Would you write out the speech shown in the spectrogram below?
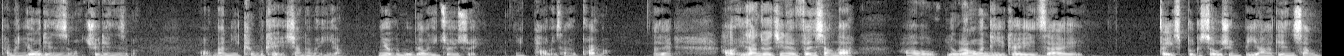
他们优点是什么，缺点是什么？哦，那你可不可以像他们一样？你有个目标去追随，你跑得才会快嘛，对不对？好，以上就是今天的分享啦。好，有任何问题可以在 Facebook 搜寻 BR 电商。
